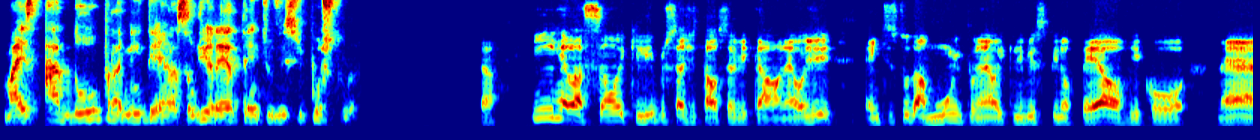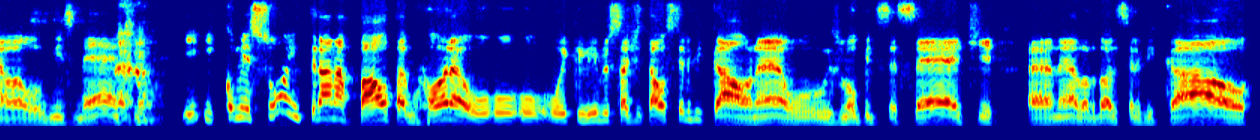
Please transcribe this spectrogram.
Mas a dor, para mim, tem relação direta entre o vício de postura. Tá. E em relação ao equilíbrio sagital cervical, né? Hoje a gente estuda muito né, o equilíbrio espinopélvico, né, o mismatch, uhum. e, e, começou a entrar na pauta agora o, o, o equilíbrio sagital cervical, né, o slope de C7, é, né, lordose cervical,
